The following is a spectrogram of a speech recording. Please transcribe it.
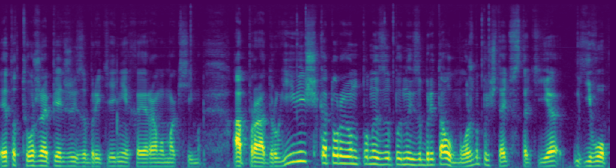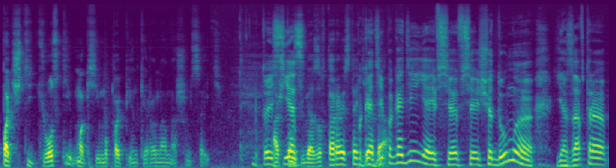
это тоже, опять же, изобретение Хайрама Максима. А про другие вещи, которые он изобретал, можно почитать в статье его почти тезки Максима Попинкера на нашем сайте. То есть а что я... у тебя за вторая статья? Погоди, да. погоди, я все, все еще думаю. Я завтра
